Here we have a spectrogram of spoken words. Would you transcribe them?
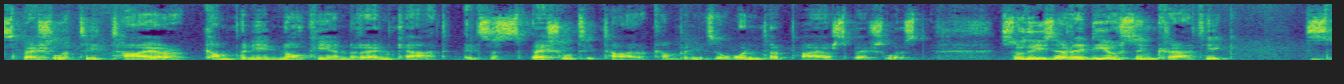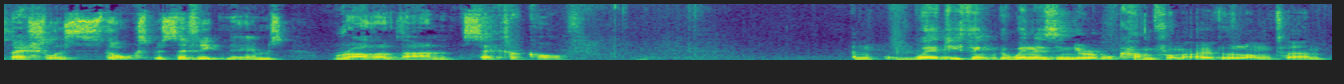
specialty tyre company, Nokian and Renkaat. It's a specialty tyre company, it's a winter tyre specialist. So these are idiosyncratic specialist stock specific names rather than sector calls. And where do you think the winners in Europe will come from over the long term?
